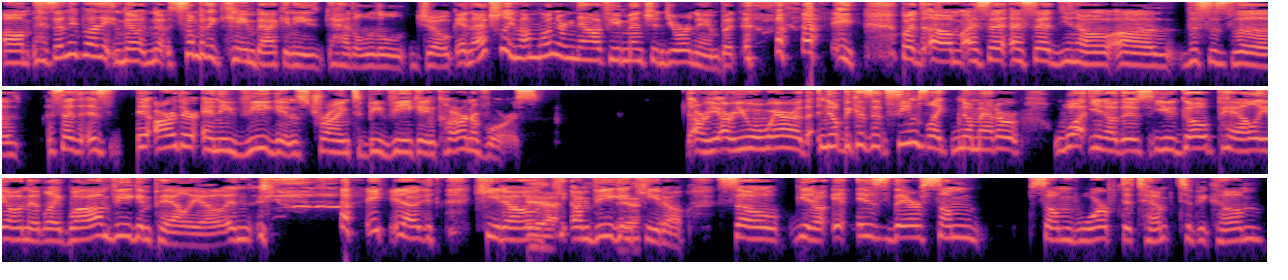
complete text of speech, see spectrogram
um, "Has anybody?" No, no. Somebody came back and he had a little joke, and actually, I'm wondering now if he mentioned your name, but but um, I said I said, you know, uh, this is the I said, is are there any vegans trying to be vegan carnivores? Are you, are you aware of that? No, because it seems like no matter what, you know, there's, you go paleo and they're like, well, I'm vegan paleo. And you know, keto. Yeah. I'm vegan yeah. keto. So, you know, is there some some warped attempt to become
